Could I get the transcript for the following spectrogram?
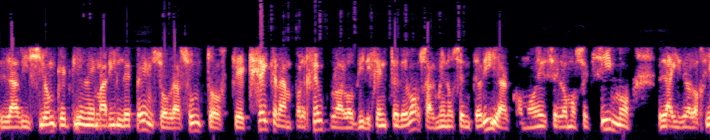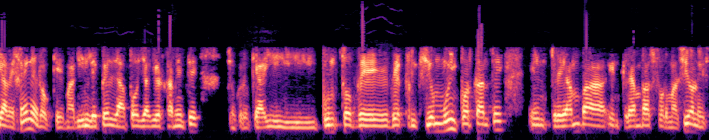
la visión que tiene Marine Le Pen sobre asuntos que execran, por ejemplo, a los dirigentes de Vox, al menos en teoría, como es el homosexismo, la ideología de género, que Marine Le Pen la apoya abiertamente, yo creo que hay puntos de, de fricción muy importantes entre ambas, entre ambas formaciones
